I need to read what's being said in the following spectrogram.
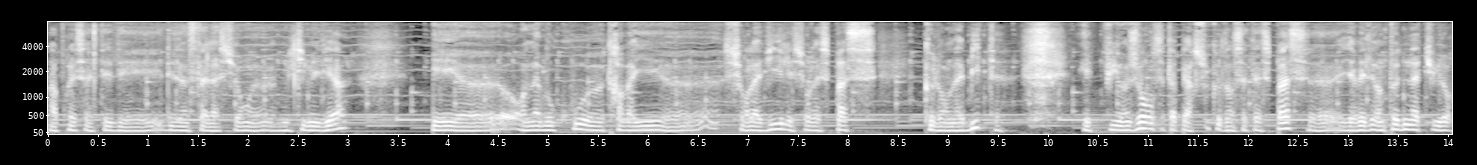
Après, ça a été des, installations euh, multimédia. Et euh, on a beaucoup travaillé sur la ville et sur l'espace que l'on habite. Et puis un jour, on s'est aperçu que dans cet espace, euh, il y avait un peu de nature.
